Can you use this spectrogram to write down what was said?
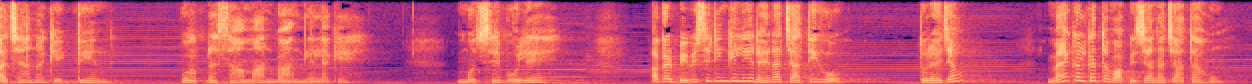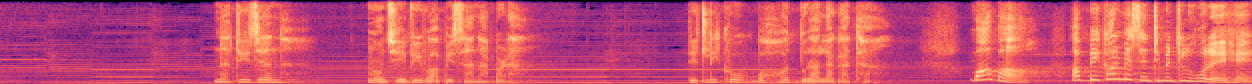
अचानक एक दिन वो अपना सामान बांधने लगे। मुझसे बोले, अगर बेबी सिटिंग के लिए रहना चाहती हो तो रह जाओ। मैं कलकत्ता वापस जाना चाहता हूँ। नतीजन मुझे भी वापस आना पड़ा। तितली को बहुत बुरा लगा था। बाबा अब बेकार में सेंटिमेंटल हो रहे हैं।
